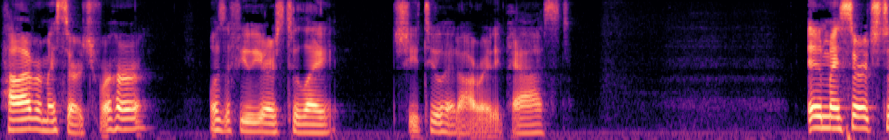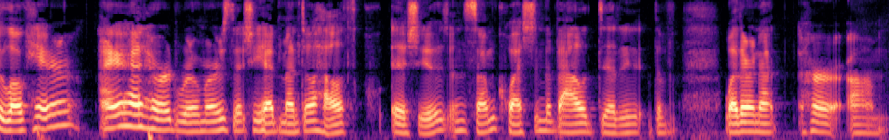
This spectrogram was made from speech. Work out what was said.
However, my search for her was a few years too late. She too had already passed. In my search to locate her, I had heard rumors that she had mental health issues, and some questioned the validity, the whether or not her um,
